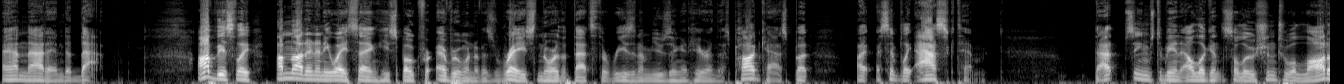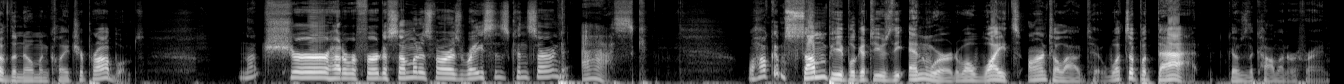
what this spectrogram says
And that ended that. Obviously, I'm not in any way saying he spoke for everyone of his race, nor that that's the reason I'm using it here in this podcast, but I, simply asked him, That seems to be an elegant solution to a lot of the nomenclature problems. Not sure how to refer to someone as far as race is concerned? Ask. Well, how come some people get to use the N word while whites aren't allowed to? What's up with that? goes the common refrain.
